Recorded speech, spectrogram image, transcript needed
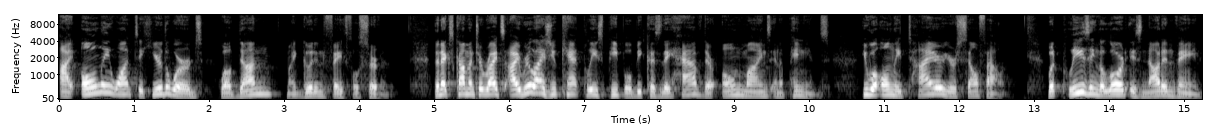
I only want to hear the words, Well done, my good and faithful servant. The next commenter writes, I realize you can't please people because they have their own minds and opinions. You will only tire yourself out. But pleasing the Lord is not in vain.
